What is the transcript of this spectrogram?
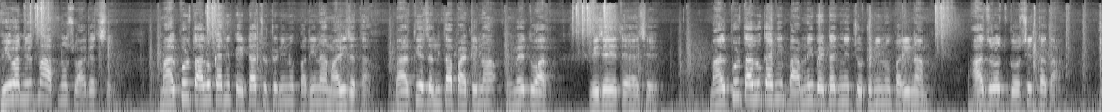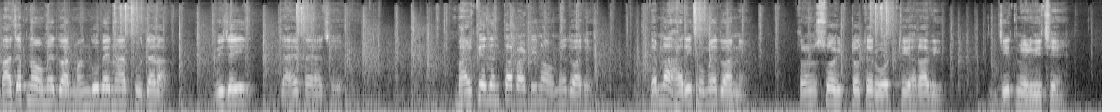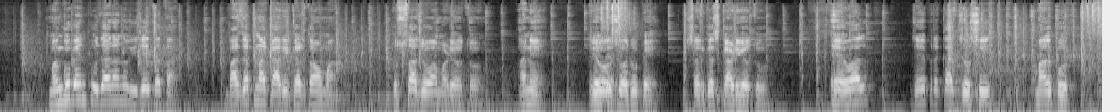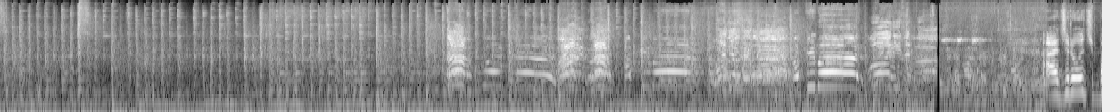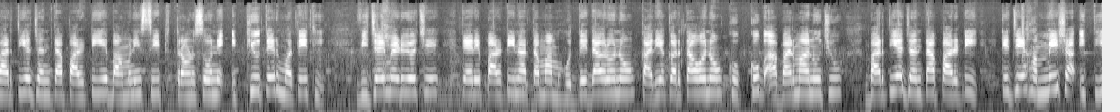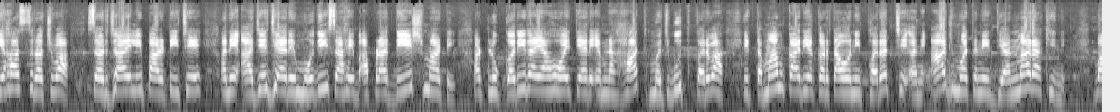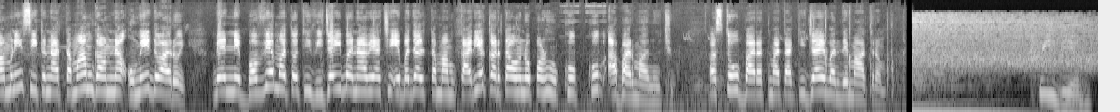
Weaver ન્યૂઝમાં આપનું સ્વાગત છે. માલપુર તાલુકાની પેટા ચૂંટણીનું પરિણામ આવી જતાં ભારતીય જનતા પાર્ટીના ઉમેદવાર વિજયી થયા છે. માલપુર તાલુકાની બામણી બેઠકની ચૂંટણીનું પરિણામ આજરોજ ઘોષિત થતાં ભાજપના ઉમેદવાર મંગુબેન આર પૂજારા વિજયી જાહેર થયા છે. ભારતીય જનતા પાર્ટીના ઉમેદવારે તેમના હરીફ ઉમેદવારને ત્રણસો ઇઠ્ઠોતેર વોટથી હરાવી જીત મેળવી છે. મંગુબેન પૂજારાનું વિજય થતાં ભાજપના કાર્યકર્તાઓમાં ઉત્સાહ જોવા મળ્યો હતો અને તેઓ સ્વરૂપે સરઘસ કાઢ્યું હતું. અહેવાલ જયપ્રકાશ જોશી માલપુર. આજરોજ ભારતીય જનતા પાર્ટીએ બામણી સીટ ત્રણસો ને ઇઠ્યોતેર મતેથી વિજય મેળવ્યો છે. ત્યારે પાર્ટીના તમામ હોદ્દેદારોનો, કાર્યકર્તાઓનો ખૂબ ખૂબ આભાર માનું છું. ભારતીય જનતા પાર્ટી કે જે હંમેશા ઇતિહાસ રચવા સર્જાયેલી પાર્ટી છે અને આજે જ્યારે મોદી સાહેબ આપણા દેશ માટે આટલું કરી રહ્યા હોય ત્યારે એમના હાથ મજબૂત કરવા એ તમામ કાર્યકર્તાઓની ફરજ છે અને આ જ મતને ધ્યાનમાં રાખીને બામણી સીટના તમામ ગામના ઉમેદવારોએ બેનને ભવ્ય મતોથી વિજયી બનાવ્યા છે એ બદલ તમામ કાર્યકર્તાઓનો પણ હું ખૂબ ખૂબ આભાર માનું છું અસ્તુ, ભારત માતા કી જય, વંદે માતરમ Preview.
